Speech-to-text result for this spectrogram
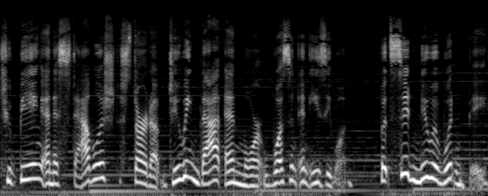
to being an established startup doing that and more wasn't an easy one. But Sid knew it wouldn't be.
